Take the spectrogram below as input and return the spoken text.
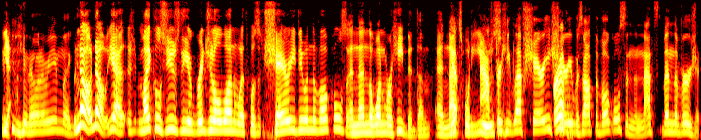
Yeah. you know what I mean? Like no, no, yeah. Uh, Michael's used the original one with was it Sherri doing the vocals, and then the one where he did them, and Yep, that's what he used. after he left Sherri, forever. Sherri was off the vocals, and then that's been the version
